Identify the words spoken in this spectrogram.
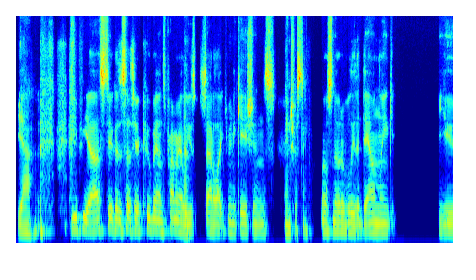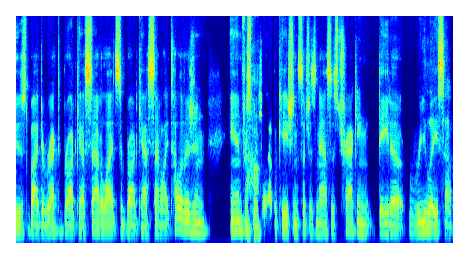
yeah, GPS too, because it says here Ku bands primarily yeah. use satellite communications. Interesting. Most notably, the downlink used by direct broadcast satellites to broadcast satellite television and for uh-huh. special applications such as NASA's tracking data relay sat-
